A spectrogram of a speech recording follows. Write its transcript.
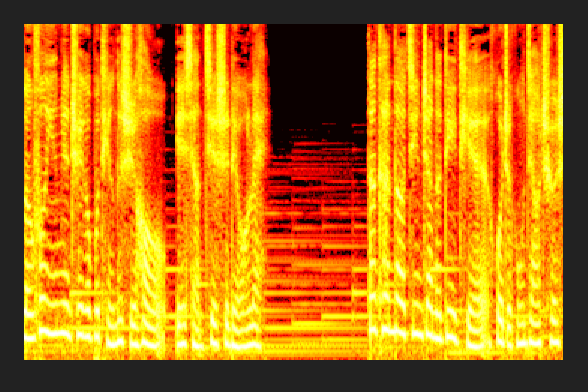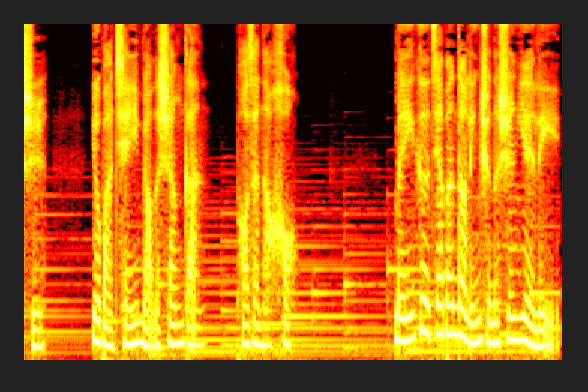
冷风迎面吹个不停的时候，也想借势流泪。但看到进站的地铁或者公交车时，又把前一秒的伤感。抛在脑后。每一个加班到凌晨的深夜里，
